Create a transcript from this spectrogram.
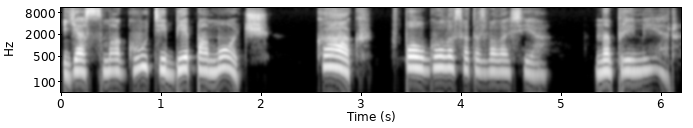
я смогу тебе помочь. Как? В полголоса отозвалась я. Например,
